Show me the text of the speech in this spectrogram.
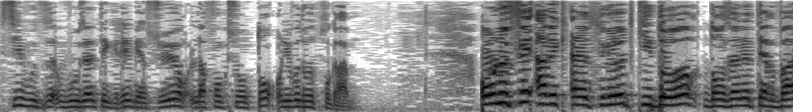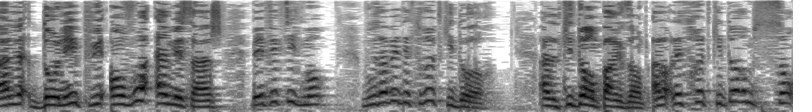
si vous, vous intégrez bien sûr la fonction temps au niveau de votre programme. On le fait avec un thread qui dort dans un intervalle donné, puis envoie un message. Mais effectivement, vous avez des threads qui dorment. qui dorment par exemple. Alors les threads qui dorment sont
